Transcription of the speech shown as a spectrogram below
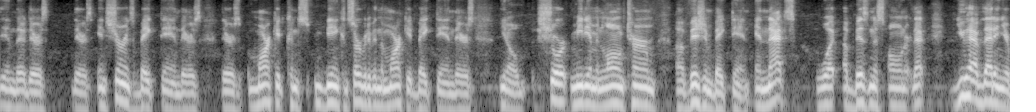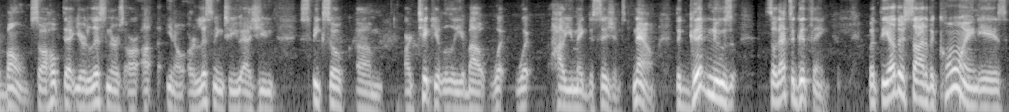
in there. There's there's insurance baked in. There's there's market cons- being conservative in the market baked in. There's you know short, medium, and long term uh, vision baked in, and that's what a business owner that you have that in your bones. So I hope that your listeners are, uh, you know, are listening to you as you speak so um, articulately about what what how you make decisions. Now, the good news, so that's a good thing, but the other side of the coin is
